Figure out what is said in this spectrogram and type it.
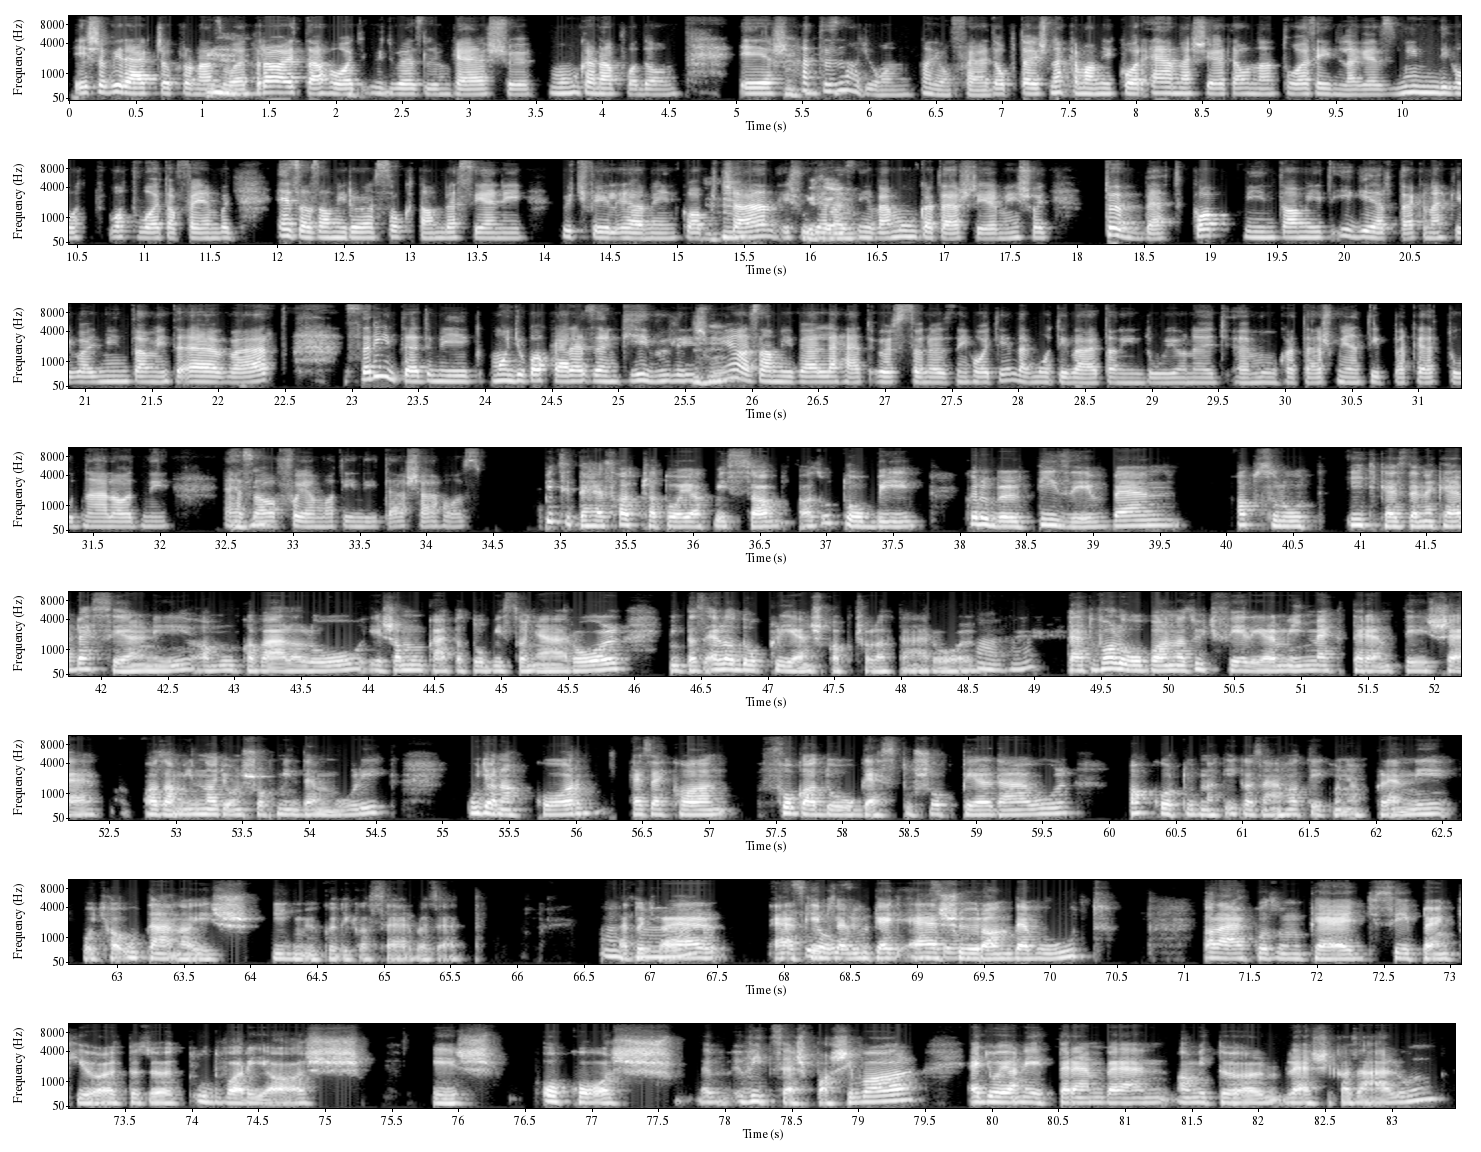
és a virágcsokron az volt rajta, hogy üdvözlünk első munkanapodon, és hát ez nagyon, nagyon feldobta, és nekem amikor elmesélte onnantól, tényleg ez mindig ott, ott volt a fejem, hogy ez az, amiről szoktam beszélni ügyfél élmény kapcsán, és ugyanez nyilván munkatárs élmény is, hogy többet kap, mint amit ígértek neki, vagy mint amit elvárt. Szerinted még mondjuk akár ezen kívül is uh-huh. mi az, amivel lehet ösztönözni, hogy tényleg motiváltan induljon egy munkatárs, milyen tippeket tudnál adni ez uh-huh. a folyamat indításához? Picit ehhez hadd csatoljak vissza. Az utóbbi körülbelül tíz évben abszolút így kezdenek el beszélni a munkavállaló és a munkáltató viszonyáról, mint az eladó-kliens kapcsolatáról. Uh-huh. Tehát valóban az ügyfélélmény megteremtése az, ami nagyon sok minden múlik, ugyanakkor ezek a fogadó gesztusok például akkor tudnak igazán hatékonyak lenni, hogyha utána is így működik a szervezet. Uh-huh. Tehát, hogyha el, elképzelünk egy első rendezvút, találkozunk egy szépen kiöltözött, udvarias és okos, vicces pasival, egy olyan étteremben, amitől leesik az állunk,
